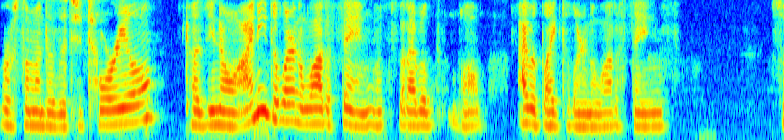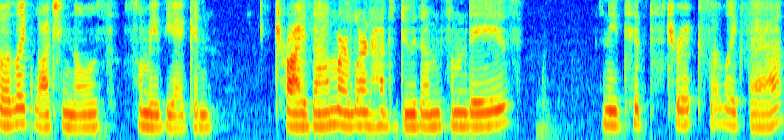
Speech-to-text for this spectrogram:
or someone does a tutorial, because you know I need to learn a lot of things that I would, well, I would like to learn a lot of things. So I like watching those, so maybe I can try them or learn how to do them some days. Any tips, tricks? I like that.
